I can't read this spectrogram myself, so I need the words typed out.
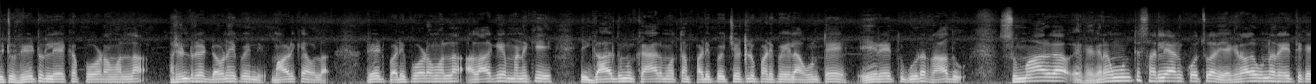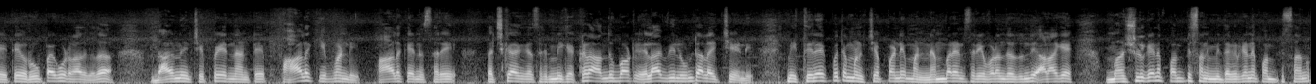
ఇటు రేటు లేకపోవడం వల్ల రెండు రేట్ డౌన్ అయిపోయింది మామిడికాయ వల్ల. రేట్ పడిపోవడం వల్ల అలాగే మనకి ఈ గాలి కాయలు మొత్తం పడిపోయి చెట్లు పడిపోయి ఇలా ఉంటే ఏ రైతు కూడా రాదు. సుమారుగా ఒక ఎకరం ఉంటే సర్లే అనుకోవచ్చు కానీ ఎకరాలు ఉన్న రైతుకి అయితే రూపాయి కూడా రాదు కదా. దాన్ని నేను చెప్పేది ఏంటంటే పాలకి ఇవ్వండి. పాలకైనా సరే పచ్చికాయకైనా సరే మీకు ఎక్కడ అందుబాటులో ఎలా వీలు ఉంటే అలా ఇచ్చేయండి. మీకు తెలియకపోతే మనకు చెప్పండి. మన నెంబర్ అయినా సరే ఇవ్వడం జరుగుతుంది. అలాగే మనుషులకైనా పంపిస్తాను. మీ దగ్గరికైనా పంపిస్తాను.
